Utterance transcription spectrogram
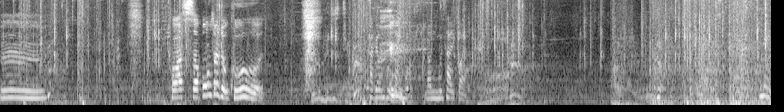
음. 좋았어. 뽕솔조 굿. 가벼운 부상이다. 넌 무사할 거야. 네.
